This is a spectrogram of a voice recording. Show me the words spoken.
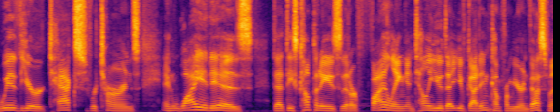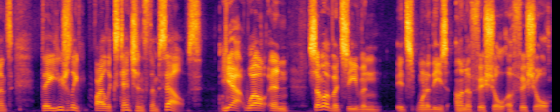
with your tax returns and why it is that these companies that are filing and telling you that you've got income from your investments they usually file extensions themselves yeah. Well, and some of it's even it's one of these unofficial official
